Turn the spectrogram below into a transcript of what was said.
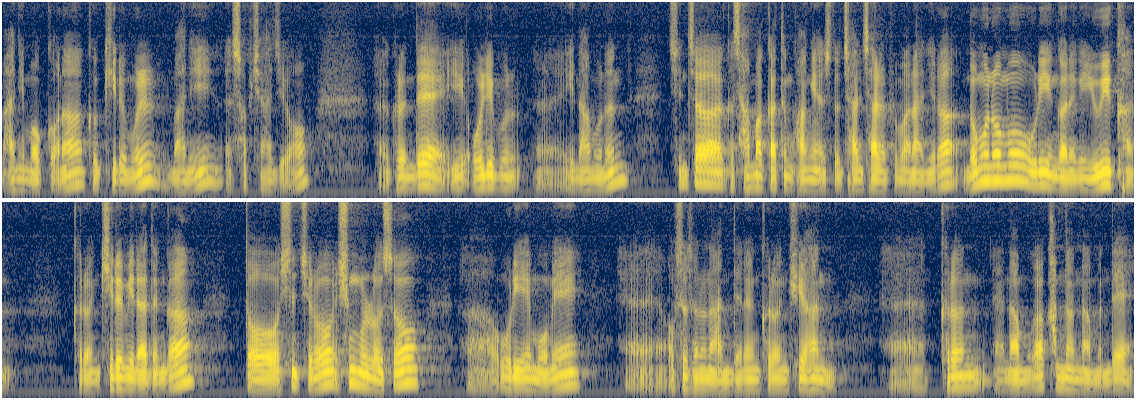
많이 먹거나 그 기름을 많이 섭취하죠. 그런데 이 올리브 이 나무는 진짜 그 사막 같은 광야에서도 잘 자랄 뿐만 아니라 너무너무 우리 인간에게 유익한 그런 기름이라든가 또 실제로 식물로서 어, 우리의 몸에 에, 없어서는 안 되는 그런 귀한 에, 그런 나무가 감람나무인데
